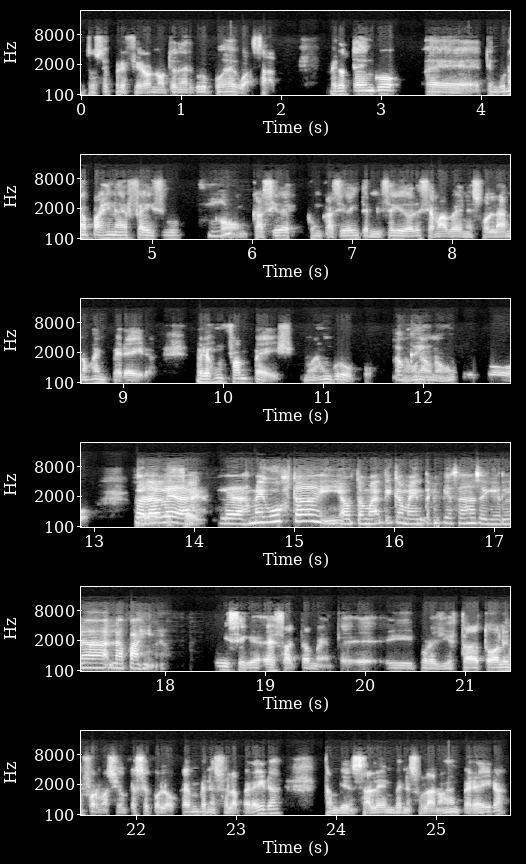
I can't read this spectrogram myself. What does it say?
entonces prefiero no tener grupos de WhatsApp. Pero tengo, eh, tengo una página de Facebook ¿Sí? con, casi, con casi 20 mil seguidores, se llama Venezolanos en Pereira, pero es un fanpage, no es un grupo, okay. no, es una, no, es un grupo. Solo le, das, le das me gusta y automáticamente empiezas a seguir la, la página. Y sigue, exactamente. Y por allí está toda la información que se coloca en Venezuela Pereira. También sale en Venezolanos en Pereira.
